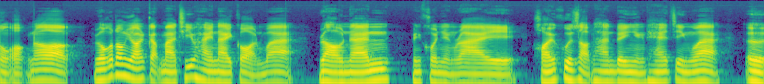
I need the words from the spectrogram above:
ส่งออกนอก เราก็ต้องย้อนกลับมาที่ภายในก่อนว่า เรานั้นเป็นคนอย่างไร ขอให้คุณสอบทานตัวเองอย่างแท้จริงว่า เออ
